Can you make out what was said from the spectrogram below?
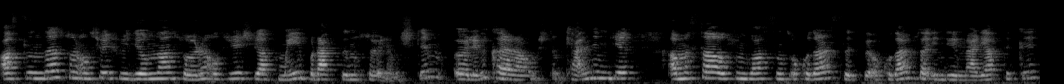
aslında son alışveriş videomdan sonra alışveriş yapmayı bıraktığımı söylemiştim. Öyle bir karar almıştım kendimce. Ama sağ olsun Watsons o kadar sık ve o kadar güzel indirimler yaptı ki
